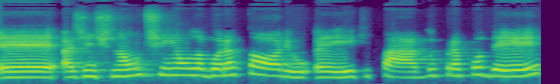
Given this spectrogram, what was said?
é, a gente não tinha um laboratório é, equipado para poder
